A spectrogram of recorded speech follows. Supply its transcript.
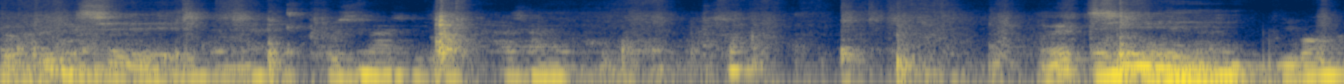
그렇지. 조심하시고 다시 한번 보고. 오늘은 이번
